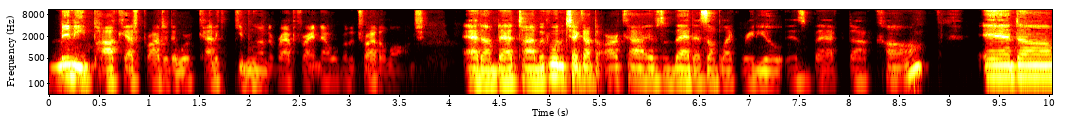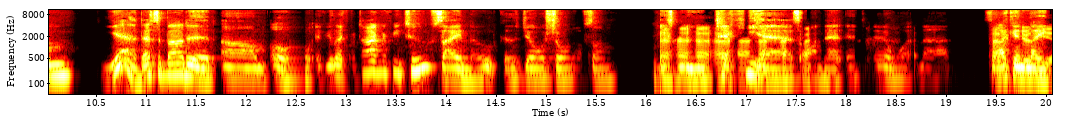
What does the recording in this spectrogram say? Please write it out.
mini podcast project that we're kind of keeping on the wraps right now. We're going to try to launch at um, that time. If you want to check out the archives of that, that's on blackradioisback.com. And um, yeah, that's about it. Um, oh, if you like photography too, side note, because Joe was showing off some tech he has on that and, and whatnot. So I can like,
